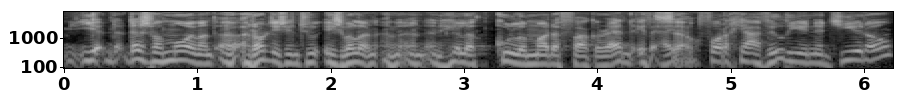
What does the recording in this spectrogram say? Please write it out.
ja, dat is wel mooi, want uh, Roglic is, is wel een, een, een hele coole motherfucker. Hè? Hij- vorig jaar viel hij in het Giro.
